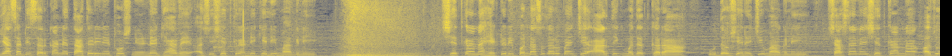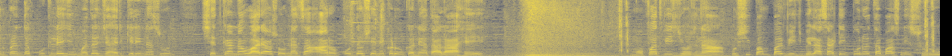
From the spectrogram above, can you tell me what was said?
यासाठी सरकारने तातडीने ठोस निर्णय घ्यावे अशी शेतकऱ्यांनी केली मागणी. शेतकऱ्यांना हेक्टरी पन्नास हजार रुपयांची आर्थिक मदत करा. उद्धव सेनेची मागणी. शासनाने शेतकऱ्यांना अजूनपर्यंत कुठलीही मदत जाहीर केली नसून शेतकऱ्यांना वाऱ्यावर सोडण्याचा आरोप उद्धव सेनेकडून करण्यात आला आहे. मोफत वीज योजना. कृषी पंप वीज बिलासाठी पुनर्तपासणी सुरू.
